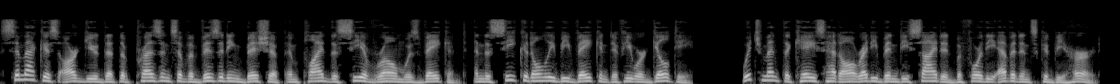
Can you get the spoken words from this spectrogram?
Symmachus argued that the presence of a visiting bishop implied the see of Rome was vacant, and the see could only be vacant if he were guilty—which meant the case had already been decided before the evidence could be heard.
